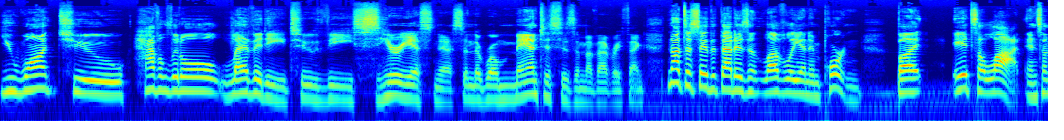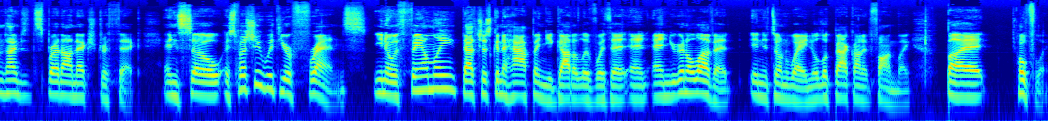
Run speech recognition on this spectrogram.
you want to have a little levity to the seriousness and the romanticism of everything. Not to say that that isn't lovely and important, but it's a lot and sometimes it's spread on extra thick. And so, especially with your friends, you know, with family, that's just going to happen. You got to live with it and and you're going to love it in its own way and you'll look back on it fondly. But hopefully.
